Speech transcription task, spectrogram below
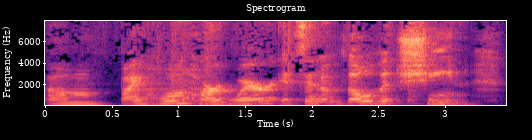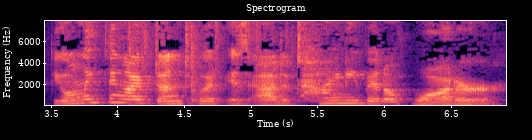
um, by Home Hardware. It's in a velvet sheen. The only thing I've done to it is add a tiny bit of water,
